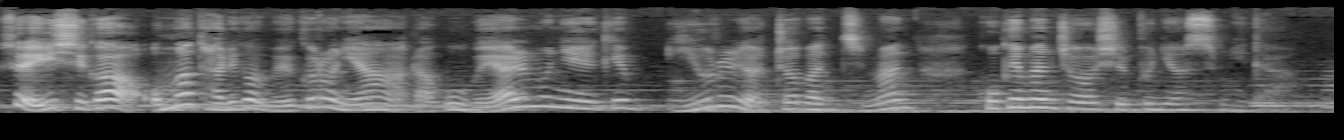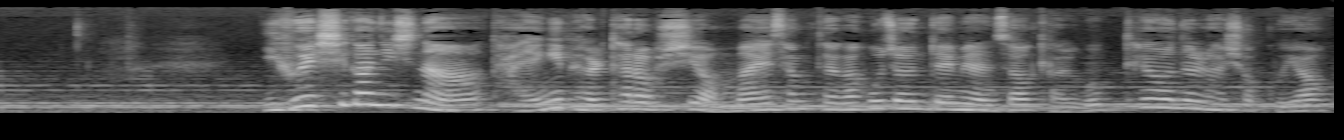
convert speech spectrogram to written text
그래서 A씨가 엄마 다리가 왜 그러냐 라고 외할머니에게 이유를 여쭤봤지만 고개만 저으실 뿐이었습니다. 이후에 시간이 지나 다행히 별탈 없이 엄마의 상태가 호전되면서 결국 퇴원을 하셨고요.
